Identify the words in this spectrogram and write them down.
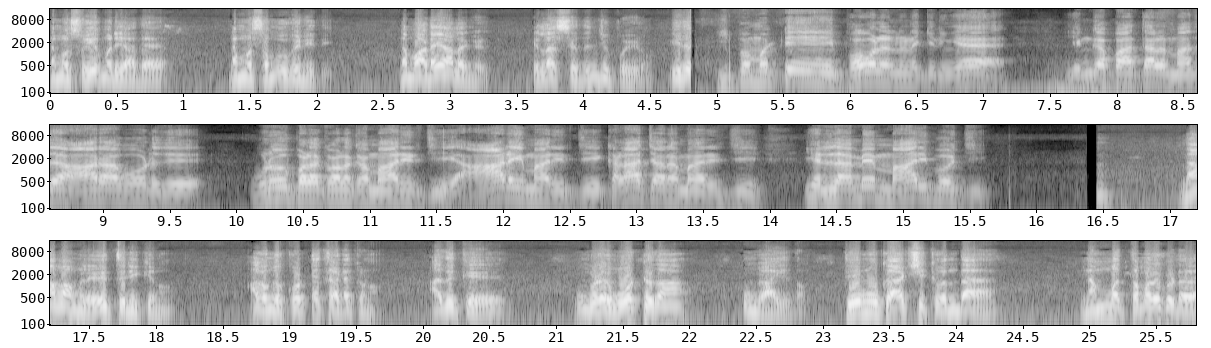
நம்ம சுயமரியாதை நம்ம சமூக நீதி நம்ம அடையாளங்கள் எல்லாம் செதஞ்சு போயிடும். இது இப்போ மட்டும் போகலன்னு நினைக்கிறீங்க? எங்கே பார்த்தாலும் மது ஆறா ஓடுது. உணவு பழக்க வழக்கம் மாறிடுச்சு ஆடை மாறிடுச்சு கலாச்சாரம் மாறிடுச்சு. எல்லாமே மாறி போச்சு. நாம அவங்களை எதிர்த்து நிக்கணும் அவங்க கொட்டத்தை அடக்கணும் அதுக்கு உங்களுடைய ஓட்டு தான் உங்க ஆயுதம். திமுக ஆட்சிக்கு வந்தா நம்ம தமிழர்களோட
